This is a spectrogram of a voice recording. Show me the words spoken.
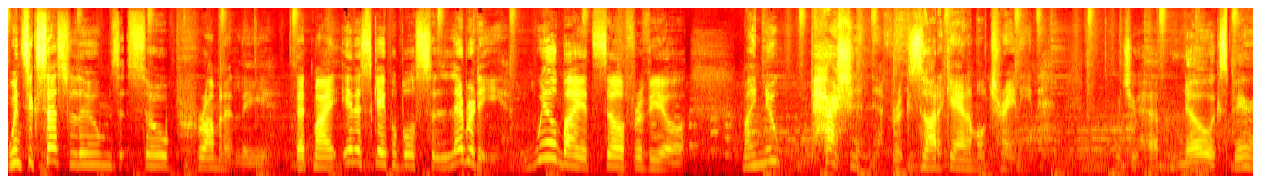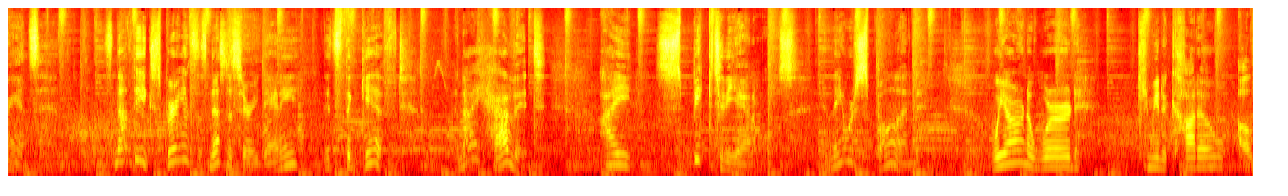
When success looms so prominently that my inescapable celebrity will by itself reveal my new passion for exotic animal training. Which you have no experience in. It's not the experience that's necessary, Danny. It's the gift. And I have it. I speak to the animals, and they respond. We are, in a word, communicado al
